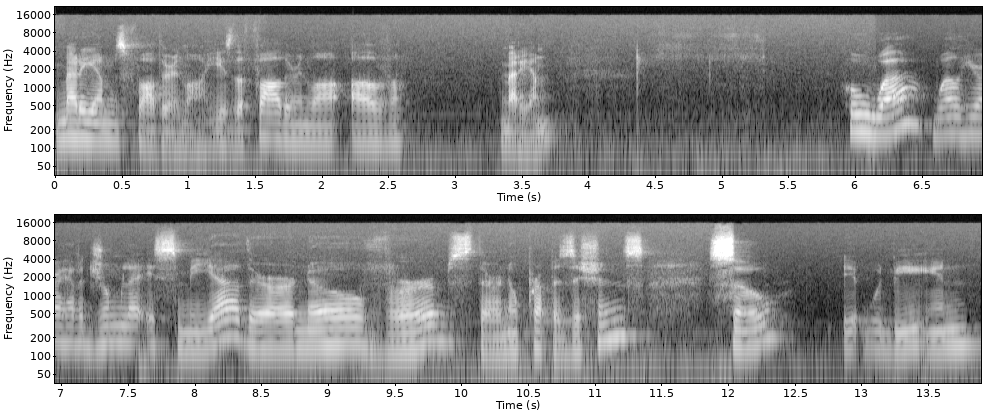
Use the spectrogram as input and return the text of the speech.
Maryam's father-in-law, he is the father-in-law of Maryam. Huwa, well here I have a jumla ismiya, there are no verbs, there are no prepositions, so it would be in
